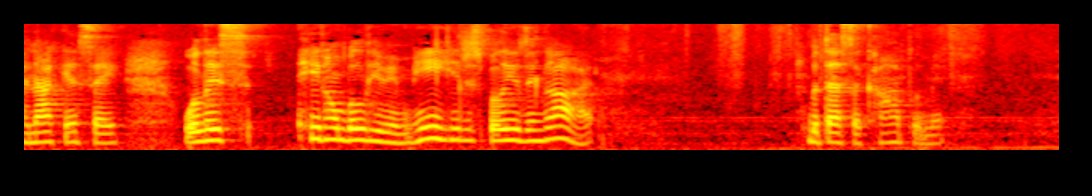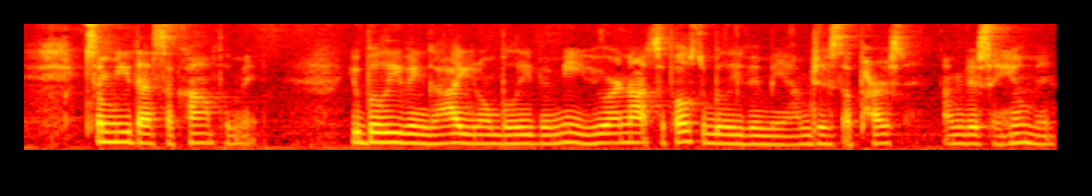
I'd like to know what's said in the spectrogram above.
And I can say, well, it's he don't believe in me, he just believes in God. But that's a compliment. To me, that's a compliment. You believe in God, you don't believe in me. You are not supposed to believe in me. I'm just a person. I'm just a human.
